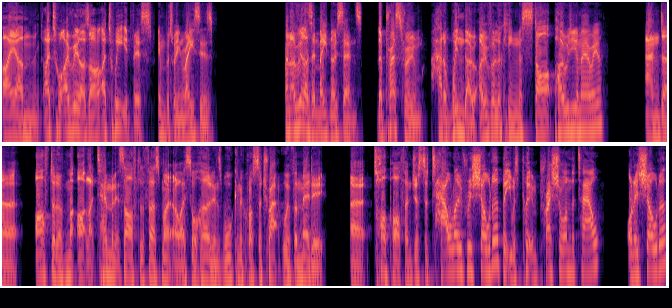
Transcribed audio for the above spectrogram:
I um I tw- I realized I, I tweeted this in between races, and I realized it made no sense. The press room had a window overlooking the start podium area, and uh, after the uh, like ten minutes after the first moto, I saw Herlings walking across the track with a medic, uh, top off and just a towel over his shoulder, but he was putting pressure on the towel on his shoulder,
